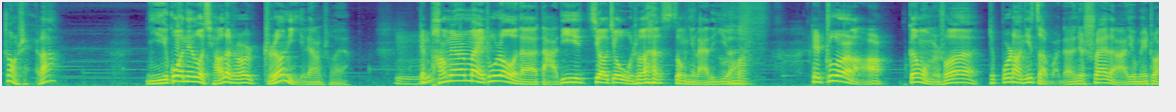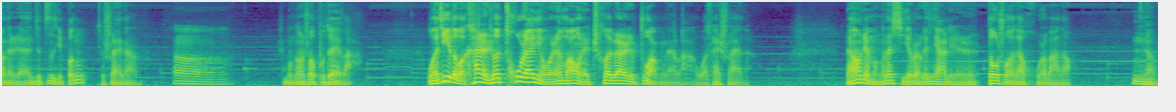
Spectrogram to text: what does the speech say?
撞谁了？你过那座桥的时候，只有你一辆车呀。嗯这旁边卖猪肉的打的叫救护车 送你来的医院。哇这猪肉佬跟我们说，就不知道你怎么的，就摔的啊，又没撞的人，就自己崩就摔那儿了。嗯，这猛哥说不对吧？我记得我开着车，突然有个人往我这车边就撞过来了，我才摔的。然后这猛哥他媳妇儿跟家里人都说他胡说八道，嗯啊，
